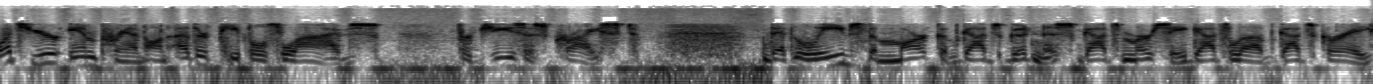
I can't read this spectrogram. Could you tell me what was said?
What's your imprint on other people's lives for Jesus Christ that leaves the mark of God's goodness, God's mercy, God's love, God's grace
